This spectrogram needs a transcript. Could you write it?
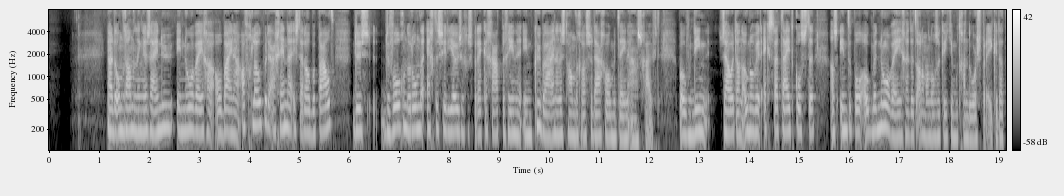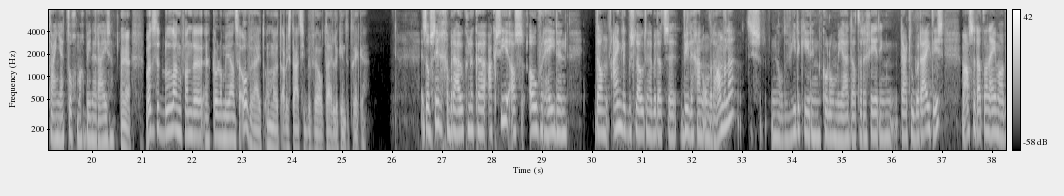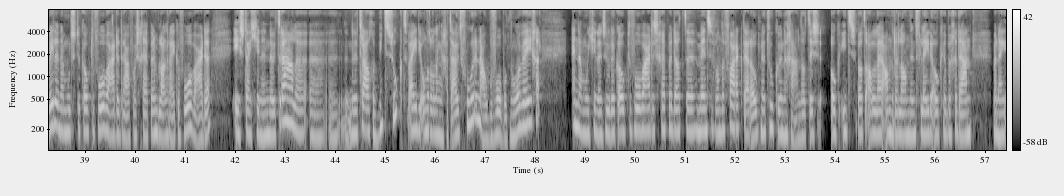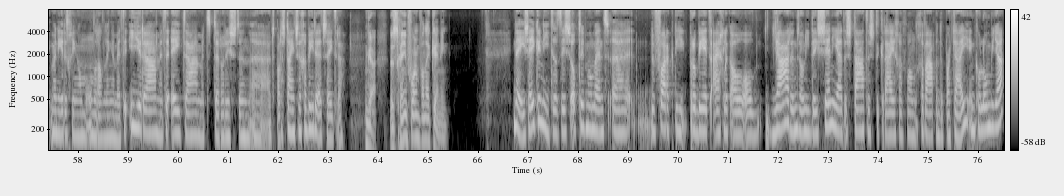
Nou, de onderhandelingen zijn nu in Noorwegen al bijna afgelopen. De agenda is daar al bepaald. Dus de volgende ronde echte serieuze gesprekken gaat beginnen in Cuba. En dan is het handiger als ze daar gewoon meteen aanschuift. Bovendien zou het dan ook nog weer extra tijd kosten als Interpol ook met Noorwegen dat allemaal nog eens een keertje moet gaan doorspreken, dat Tanja toch mag binnenreizen. Ja. Wat is het belang van de eh, Colombiaanse overheid om het arrestatiebevel tijdelijk in te trekken? Het is op zich een gebruikelijke actie als overheden dan eindelijk besloten hebben dat ze willen gaan onderhandelen. Het is nu al de vierde keer in Colombia dat de regering daartoe bereid is. Maar als ze dat dan eenmaal willen, dan moeten ze natuurlijk ook de voorwaarden daarvoor scheppen. Een belangrijke voorwaarde is dat je een neutrale, uh, neutraal gebied zoekt waar je die onderhandelingen gaat uitvoeren. Nou, bijvoorbeeld Noorwegen. En dan moet je natuurlijk ook de voorwaarden scheppen dat de mensen van de vark daar ook naartoe kunnen gaan. Dat is ook iets wat allerlei andere landen in het verleden ook hebben gedaan. Wanneer het ging om onderhandelingen met de IRA, met de ETA, met terroristen uh, uit de Palestijnse gebieden, et cetera. Ja, dat is geen vorm van erkenning. Nee, zeker niet. Dat is op dit moment, uh, de vark die probeert eigenlijk al, al jaren, zo niet decennia, de status te krijgen van gewapende partij in Colombia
